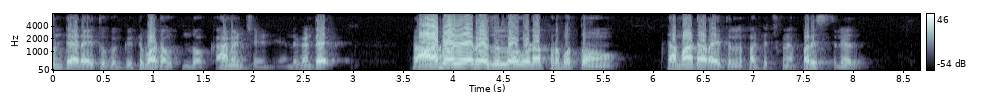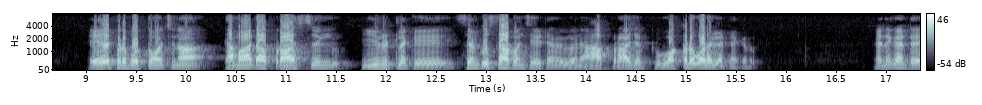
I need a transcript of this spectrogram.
ఉంటే రైతుకు గిట్టుబాటు అవుతుందో కామెంట్ చేయండి. ఎందుకంటే రాబోయే రోజుల్లో కూడా ప్రభుత్వం టమాటా రైతులను పట్టించుకునే పరిస్థితి లేదు. ఏ ప్రభుత్వం వచ్చినా టమాటా ప్రాసెసింగ్ యూనిట్లకి శంకుస్థాపన చేయటమే కానీ ఆ ప్రాజెక్టు ఒక్కడ కూడా కట్టెక్కదు ఎందుకంటే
